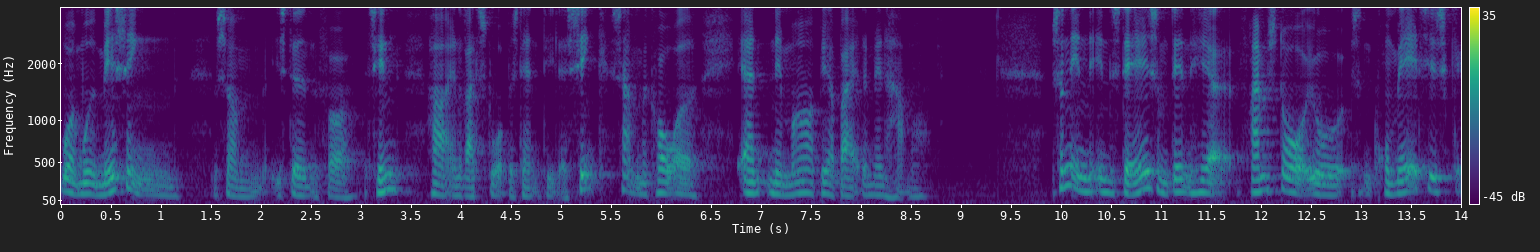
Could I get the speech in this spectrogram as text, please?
hvorimod messingen, som i stedet for tin har en ret stor bestanddel af zink sammen med kåret, er nemmere at bearbejde med en hammer. Sådan en, en stage som den her fremstår jo sådan kromatisk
